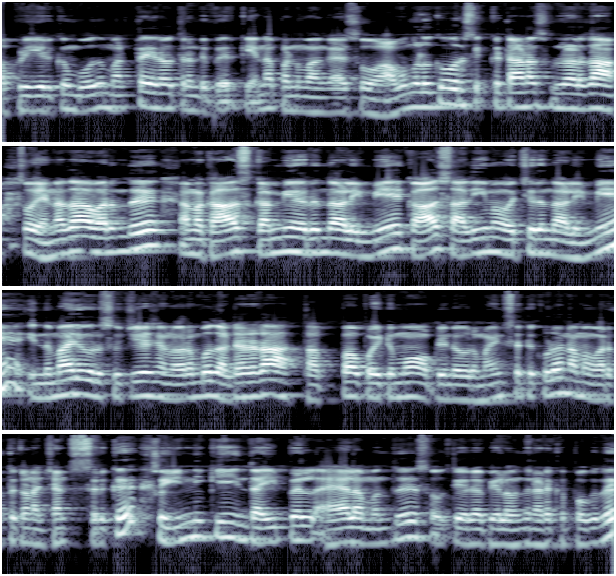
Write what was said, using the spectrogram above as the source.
அப்படி இருக்கும்போது மற்ற இருபத்தி ரெண்டு பேருக்கு என்ன பண்ணுவாங்க? ஸோ அவங்களுக்கும் ஒரு சிக்கட்டான சூழ்நிலை தான். ஸோ என்னதான் வந்து நம்ம காசு கம்மியாக இருந்தாலுமே காசு அதிகமாக வச்சிருந்தாலுமே இந்த மாதிரி ஒரு சுச்சுவேஷன் வரும்போது அடடா தப்பாக போயிட்டுமோ அப்படின்ற ஒரு மைண்ட் செட்டு கூட நம்ம வரதுக்கான சான்சஸ் இருக்கு. ஸோ இன்னைக்கு இந்த ஐபிஎல் ஏலம் வந்து சவுதி அரேபியாவில் வந்து நடக்க போகுது.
